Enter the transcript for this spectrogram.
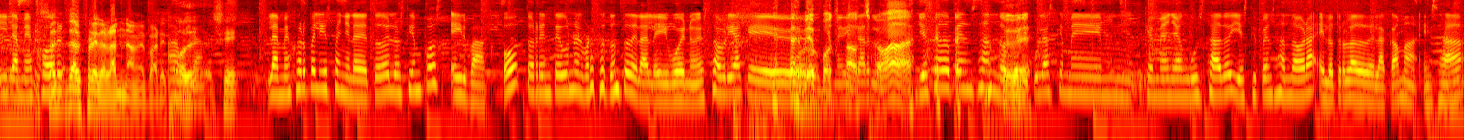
Y la mejor, es de Alfredo Landa, me parece. Ah, mira. sí. la mejor peli española de todos los tiempos, Airbag. O Torrente 1, El brazo tonto de la ley. Bueno, esto habría que, que meditarlo. Yo he estado pensando películas que me, que me hayan gustado y estoy pensando ahora El otro lado de la cama. Esa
